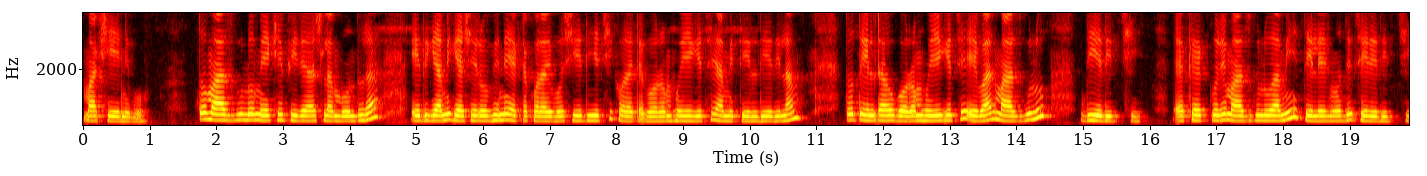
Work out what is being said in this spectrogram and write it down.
মাখিয়ে নেব। তো মাছগুলো মেখে ফিরে আসলাম বন্ধুরা। এদিকে আমি গ্যাসের ওভেনে একটা কড়াই বসিয়ে দিয়েছি। কড়াইটা গরম হয়ে গেছে, আমি তেল দিয়ে দিলাম। তো তেলটাও গরম হয়ে গেছে, এবার মাছগুলো দিয়ে দিচ্ছি। এক এক করে মাছগুলো আমি তেলের মধ্যে ছেড়ে দিচ্ছি।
